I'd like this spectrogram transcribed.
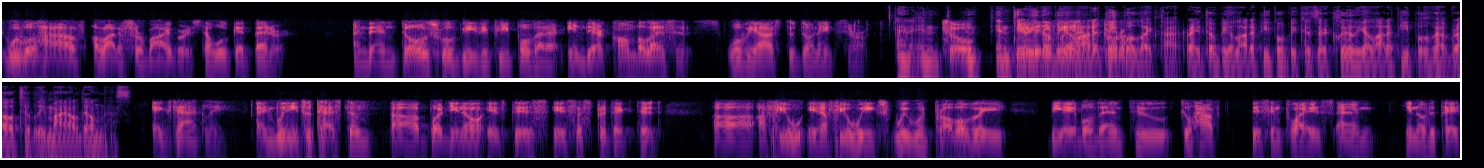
we will have a lot of survivors that will get better, and then those will be the people that are in their convalescence will be asked to donate serum. And in, so in, in theory, there'll be a lot of people like that, right? There'll be a lot of people because there are clearly a lot of people who have relatively mild illness. Exactly. And we need to test them. Uh, but, you know, if this is as predicted, uh, a few in a few weeks, we would probably be able then to to have this in place and, you know, the pay.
